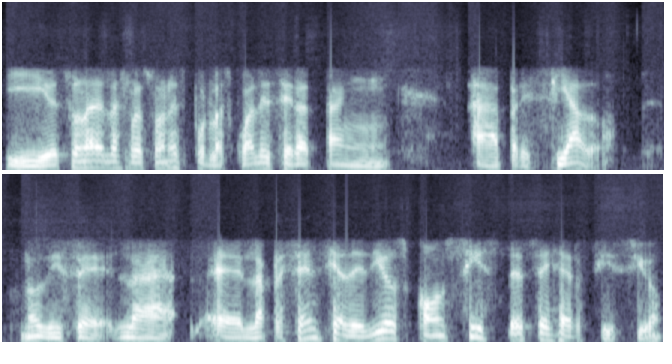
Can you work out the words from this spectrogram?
Y es una de las razones por las cuales era tan apreciado. ¿no? Dice, la, eh, la presencia de Dios consiste ese ejercicio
